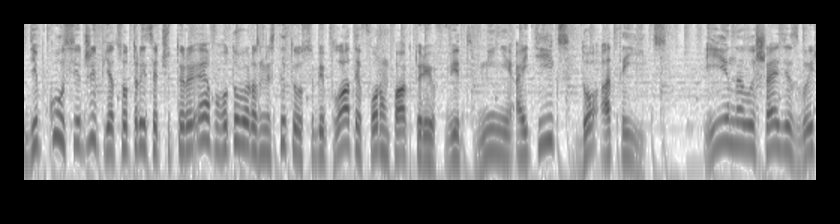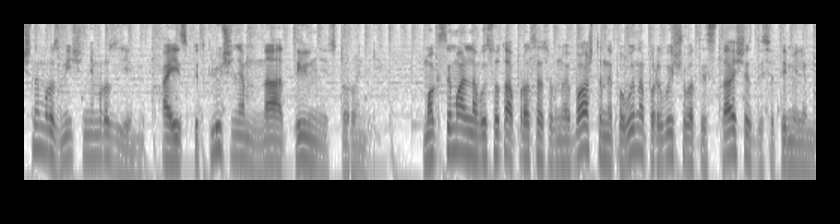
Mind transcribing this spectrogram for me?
Deepcool CG534F готовий розмістити у собі плати форм-факторів від Mini ITX до ATX. І не лише зі звичним розміщенням роз'ємів, а й з підключенням на тильній стороні. Максимальна висота процесорної башти не повинна перевищувати 160 мм.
